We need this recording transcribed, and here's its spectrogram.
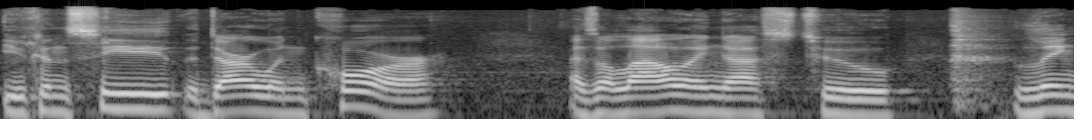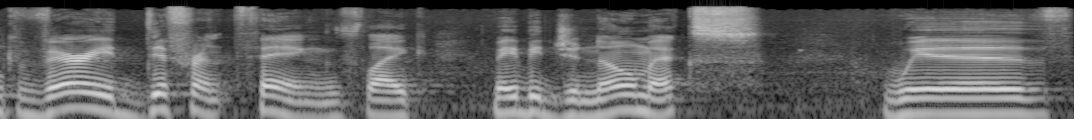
you can see the Darwin core as allowing us to link very different things like maybe genomics with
